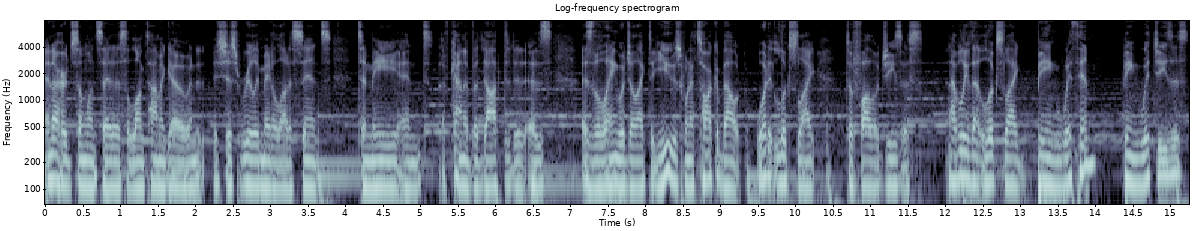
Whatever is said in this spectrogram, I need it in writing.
And I heard someone say this a long time ago, and it's just really made a lot of sense to me. And I've kind of adopted it as, as the language I like to use when I talk about what it looks like to follow Jesus. And I believe that looks like being with Him, being with Jesus,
